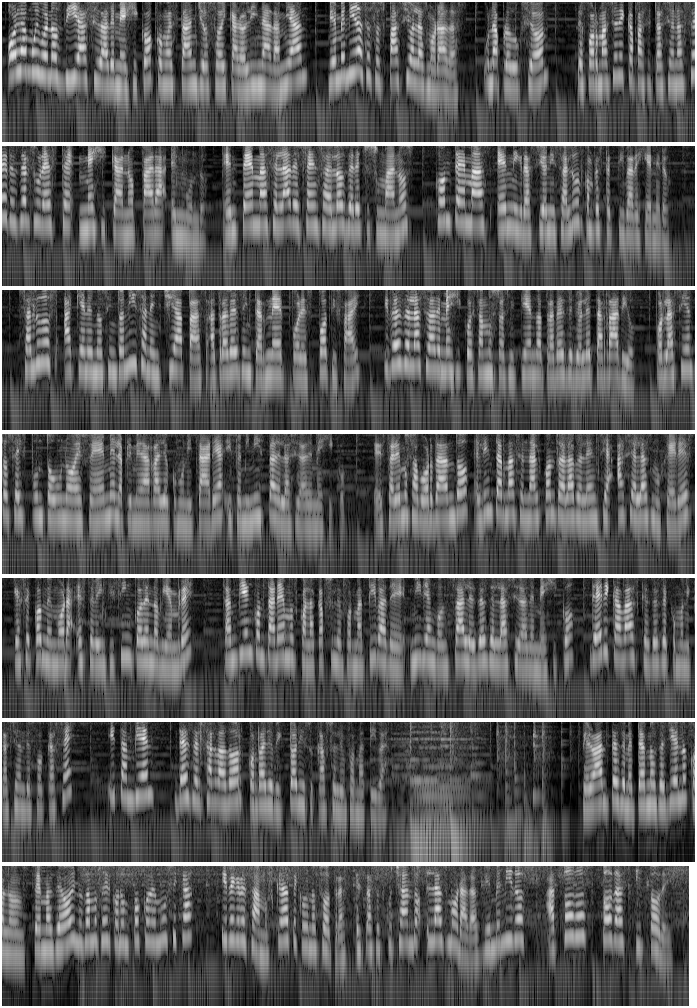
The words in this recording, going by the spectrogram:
Hola, muy buenos días Ciudad de México, ¿cómo están? Yo soy Carolina Damián. Bienvenidas a su espacio Las Moradas, una producción de formación y capacitación AC desde el sureste mexicano para el mundo, en temas en la defensa de los derechos humanos, con temas en migración y salud con perspectiva de género. Saludos a quienes nos sintonizan en Chiapas a través de internet por Spotify y desde la Ciudad de México estamos transmitiendo a través de Violeta Radio por la 106.1 FM, la primera radio comunitaria y feminista de la Ciudad de México. Estaremos abordando el Día Internacional contra la Violencia hacia las Mujeres, que se conmemora este 25 de noviembre. También contaremos con la cápsula informativa de Miriam González desde la Ciudad de México, de Erika Vázquez desde Comunicación de Focacé y también desde El Salvador con Radio Victoria y su cápsula informativa. Pero antes de meternos de lleno con los temas de hoy, nos vamos a ir con un poco de música y regresamos. Quédate con nosotras. Estás escuchando Las Moradas. Bienvenidos a todos, todas y todes.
